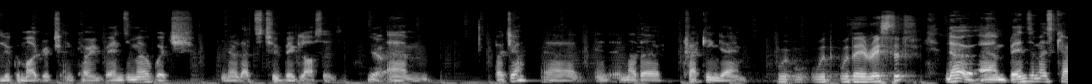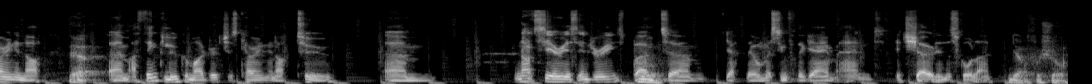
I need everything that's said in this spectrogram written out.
Luka Modric and Karim Benzema, which you know that's two big losses. Yeah. Um, but yeah, uh, an- another cracking game. W- were, were they arrested? No, um, Benzema's carrying a knock. Yeah. Um, I think Luka Modric is carrying a knock too. Um, not serious injuries, but um, yeah, they were missing for the game, and it showed in the scoreline. Yeah, for sure.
